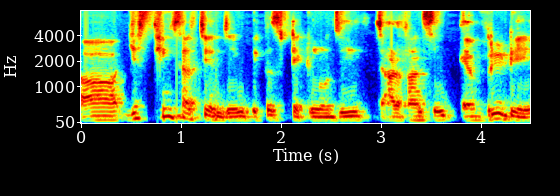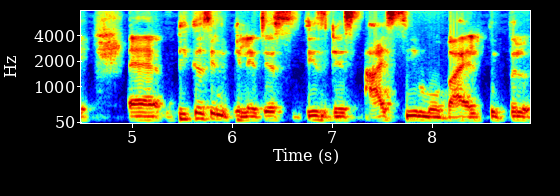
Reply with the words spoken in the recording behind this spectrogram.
Uh, yes, things are changing because technology is advancing every day. Uh, because in villages these days, I see mobile people.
